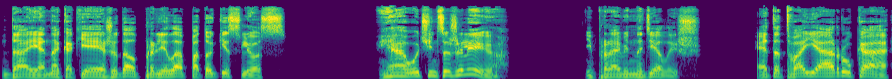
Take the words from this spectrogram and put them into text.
Да, и она, как я и ожидал, пролила потоки слез. «Я очень сожалею». «И правильно делаешь. Это твоя рука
